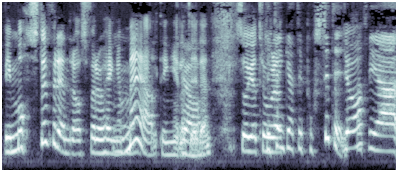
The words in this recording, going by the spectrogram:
Vi måste förändra oss för att hänga med allting hela Ja. tiden. Så jag tror Du att... tänker att det är positivt? Ja. Att vi är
